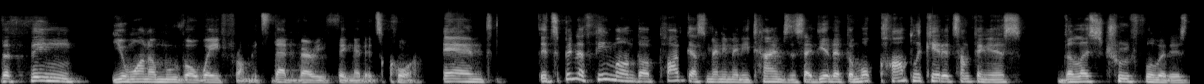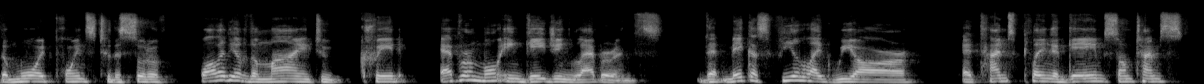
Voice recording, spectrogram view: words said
the thing you want to move away from. It's that very thing at its core. And it's been a theme on the podcast many, many times this idea that the more complicated something is, the less truthful it is, the more it points to the sort of quality of the mind to create ever more engaging labyrinths that make us feel like we are at times playing a game, sometimes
